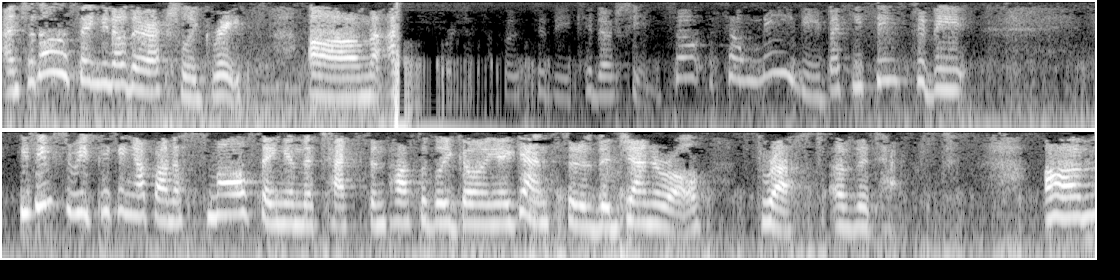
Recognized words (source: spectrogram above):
and Shadal is saying, you know, they're actually great. Um, and supposed to be. So, so maybe, but he seems to be he seems to be picking up on a small thing in the text and possibly going against sort of the general thrust of the text. Um,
